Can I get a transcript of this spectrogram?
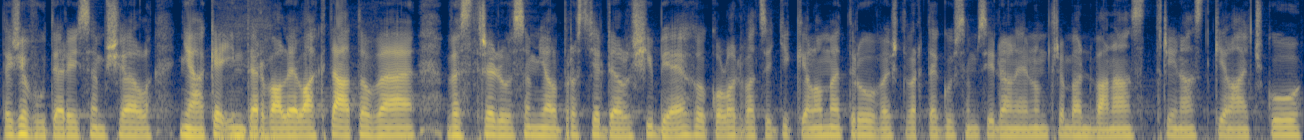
Takže v úterý jsem šel nějaké intervaly laktátové, ve středu jsem měl prostě delší běh, okolo 20 km, ve čtvrtek už jsem si dal jenom třeba 12-13 kiláčků,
